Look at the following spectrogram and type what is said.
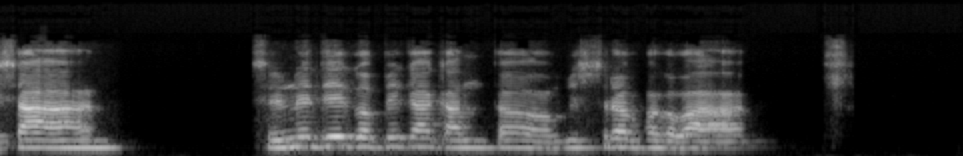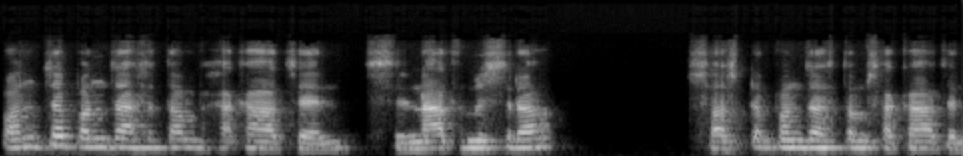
ঈশান শ্রীনিধি গোপিকা কান্ত, মিশ্র ভগবান। পঞ্চ পঞ্চাশতম শাখা আছেন শ্রীনাথ মিশ্র। ষষ্ঠ পঞ্চাশতম শাখা আছেন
